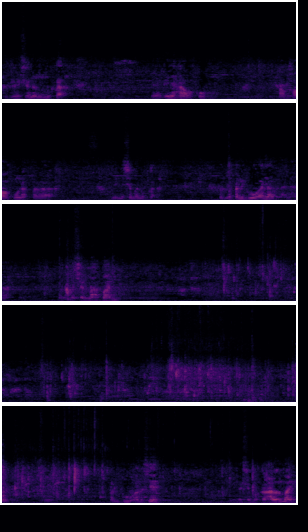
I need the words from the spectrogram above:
Hindi na siya nanunuka. Kaya ganyan hawak ko. Hawak-hawak muna para hindi na siya manuka. Pag napaliguan na, wala na. Wala na siyang laban. Paliguan na siya. eh. Hindi na siya makaalma eh.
